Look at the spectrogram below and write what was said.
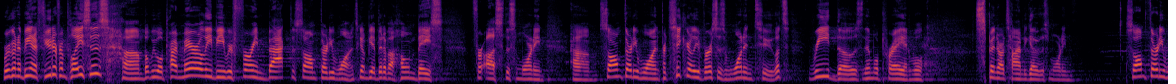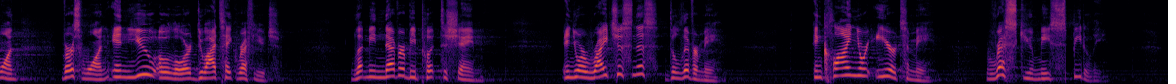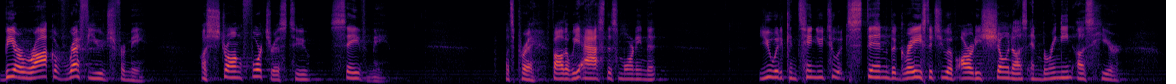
We're going to be in a few different places, um, but we will primarily be referring back to Psalm 31. It's going to be a bit of a home base for us this morning. Um, Psalm 31, particularly verses 1 and 2. Let's read those, then we'll pray and we'll spend our time together this morning. Psalm 31, verse 1 In you, O Lord, do I take refuge. Let me never be put to shame. In your righteousness, deliver me. Incline your ear to me. Rescue me speedily. Be a rock of refuge for me, a strong fortress to save me. Let's pray. Father, we ask this morning that you would continue to extend the grace that you have already shown us in bringing us here.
